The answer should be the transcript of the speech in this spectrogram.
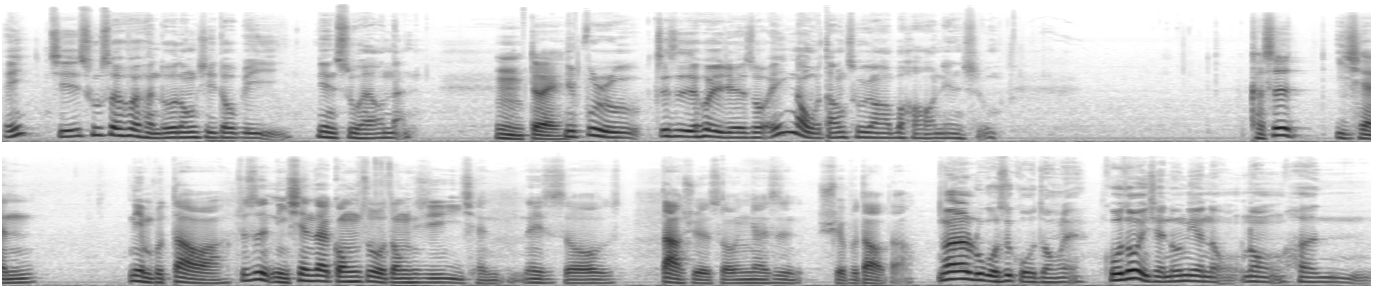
哎，其实出社会很多东西都比念书还要难。嗯，对。你不如就是会觉得说，哎，那我当初干嘛不好好念书？可是以前念不到啊，就是你现在工作的东西，以前那时候大学的时候应该是学不到的。那如果是国中嘞，国中以前都念那种那种很。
